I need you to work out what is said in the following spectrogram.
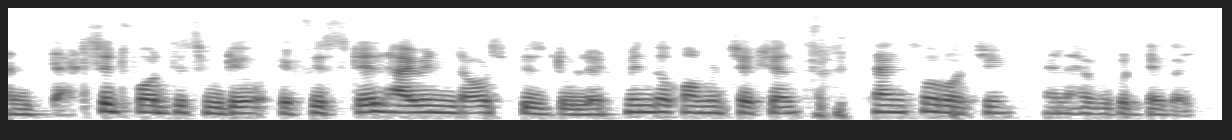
And that's it for this video. If you still have any doubts please do let me in the comment section. Thanks for watching and have a good day guys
